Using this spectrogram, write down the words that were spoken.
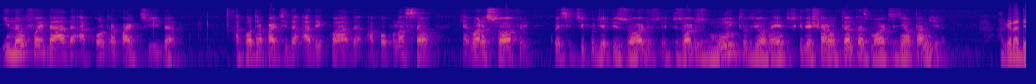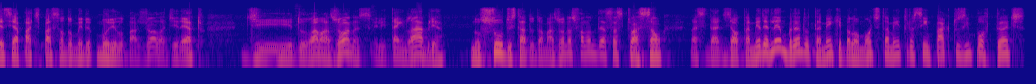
e não foi dada a contrapartida, a contrapartida adequada à população que agora sofre com esse tipo de episódios, episódios muito violentos que deixaram tantas mortes em Altamira. Agradecer a participação do Murilo Pajola, direto de, do Amazonas, ele está em Lábria, no sul do estado do Amazonas, falando dessa situação na cidade de Altamira. Lembrando também que Belo Monte também trouxe impactos importantes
